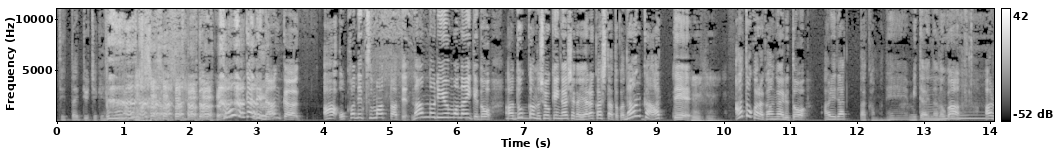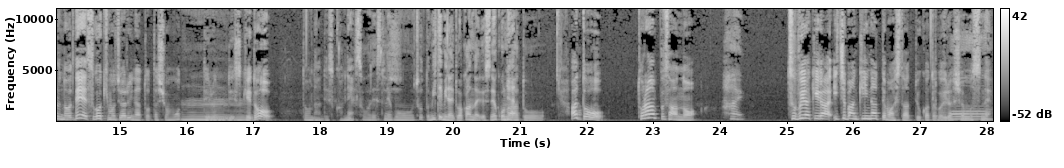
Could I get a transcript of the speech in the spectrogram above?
絶対って言っちゃいけないな。ど どっかでなんかあお金詰まったって。何の理由もないけどあどっかの証券会社がやらかしたとかなんかあって、うんうん。後から考えるとあれだったかもねみたいなのがあるのですごい気持ち悪いなと私は思ってるんですけどどうなんですかね。そうですね。もうちょっと見てみないと分かんないですねこの後、あとトランプさんのはい。つぶやきが一番気になってましたっていう方がいらっしゃいますね。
